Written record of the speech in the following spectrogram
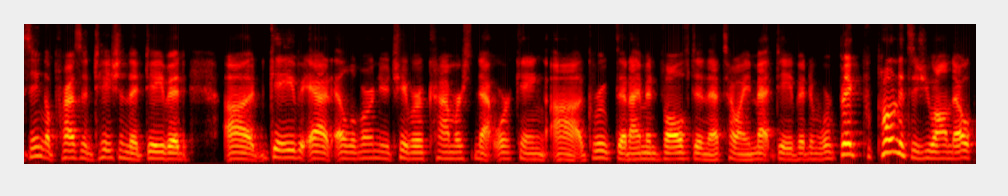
seeing a presentation that David uh, gave at Livonia Chamber of Commerce networking uh, group that I'm involved in. That's how I met David, and we're big proponents, as you all know,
